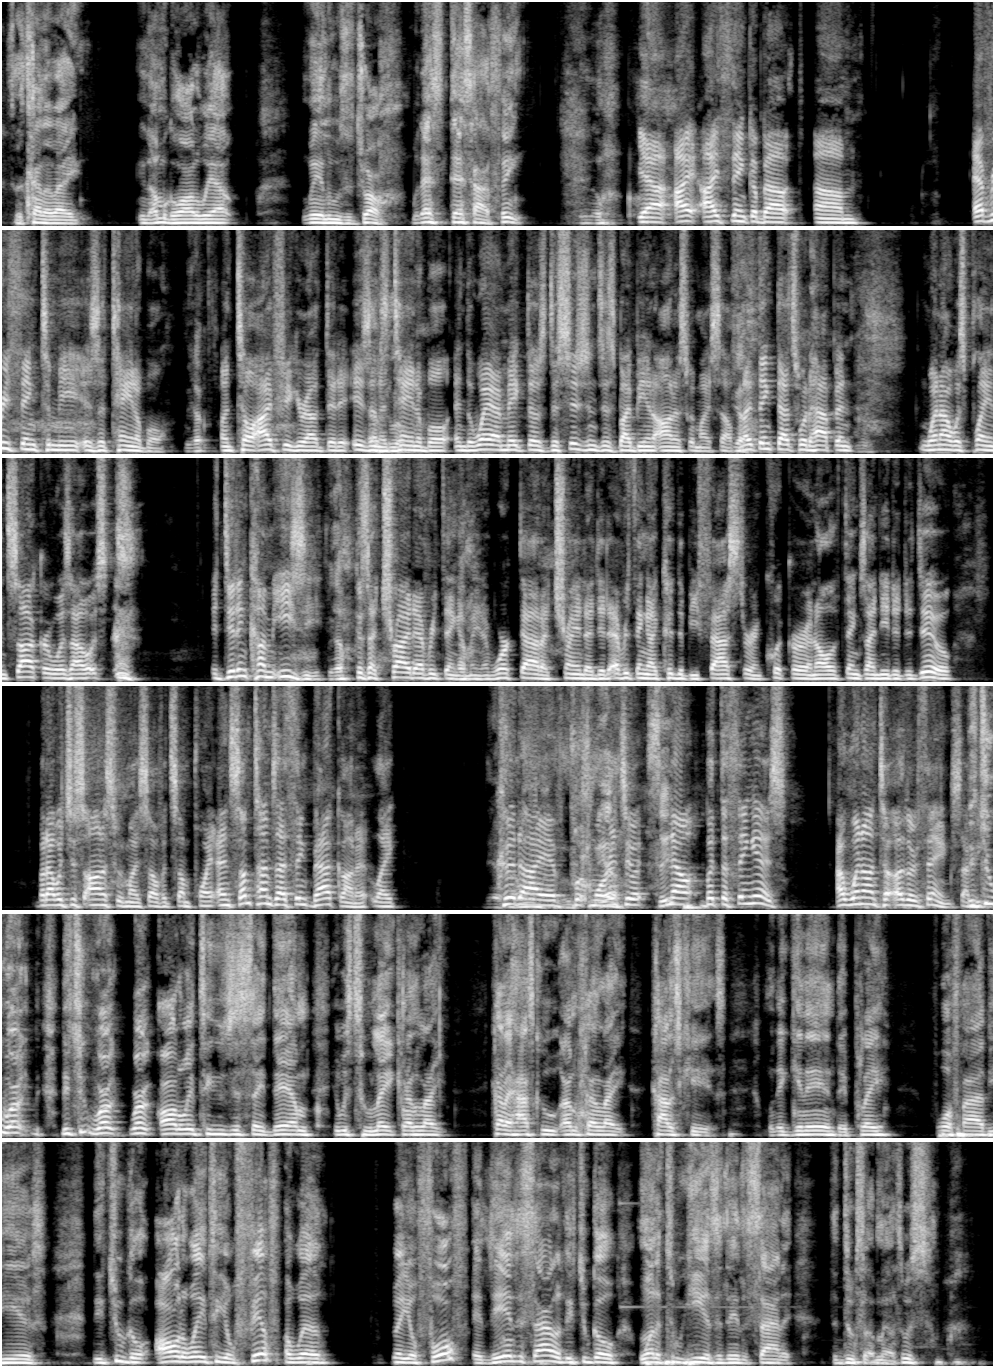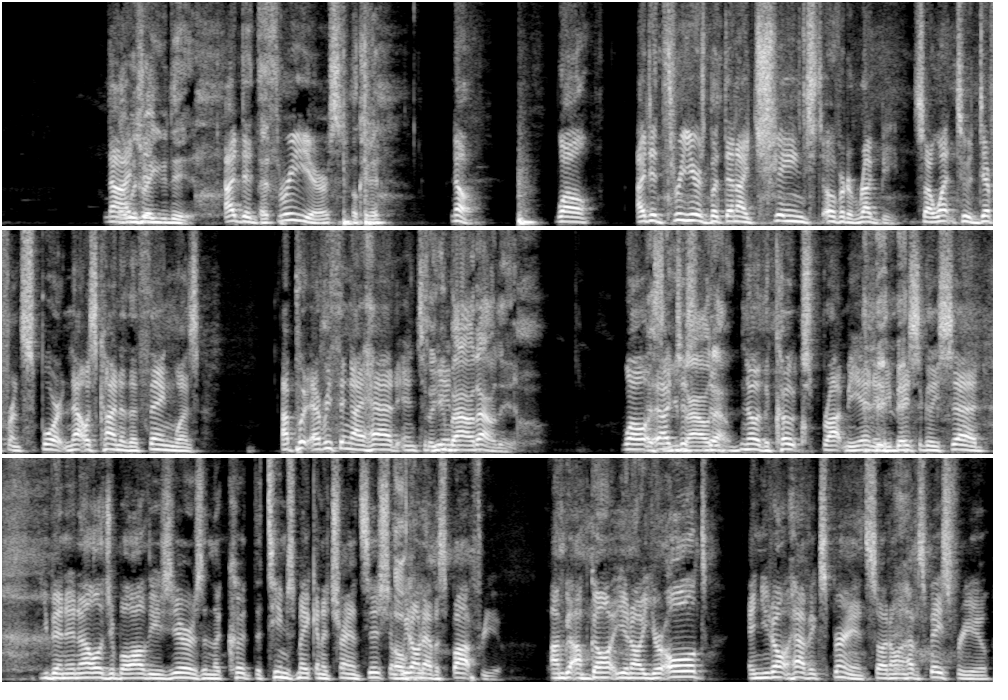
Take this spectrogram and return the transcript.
So it's kind of like, you know, I'm gonna go all the way out, win, lose, or draw. But that's that's how I think. You know, Yeah, I, I think about um, everything to me is attainable yep, until I figure out that it isn't Absolutely. attainable. And the way I make those decisions is by being honest with myself. And I think that's what happened when I was playing soccer was I was it didn't come easy Yeah. because I tried everything. I mean, I worked out, I trained, I did everything I could to be faster and quicker and all the things I needed to do. But I was just honest with myself at some point. And sometimes I think back on it like could I have put more Yeah. into it? See? Now, but the thing is, I went on to other things. I Did mean, you work? Did you work work all the way till you just say, "Damn, it was too late"? Kind of like, kind of high school. I'm kind of like college kids when they get in, they play four or five years. Did you go all the way to your fifth, or well, well your fourth, and then decide, or did you go one or two years and then decided to do something else? Which, no, like, I which way you did? I did Uh, three years. Okay, No, well, I did three years, but then I changed over to rugby. So I went to a different sport, and that was kind of the thing. Was I put everything I had into so being you bowed out then. Well, I just the- no. The coach brought me in, and he basically said, "You've been ineligible all these years, and the co- the team's making a transition. We don't have a spot for you. I'm I'm going. You know, you're old and you don't have experience, so I don't have space for you."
